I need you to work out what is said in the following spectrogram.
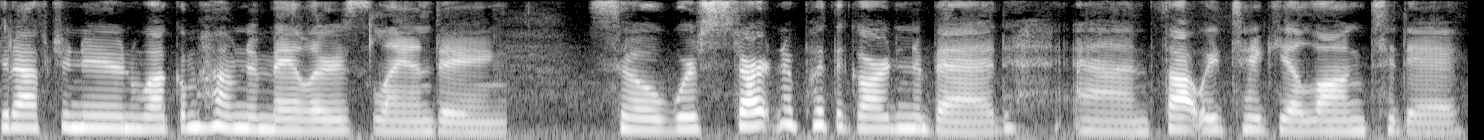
Good afternoon. Welcome home to Mailer's Landing. So we're starting to put the garden to bed and thought we'd take you along today.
